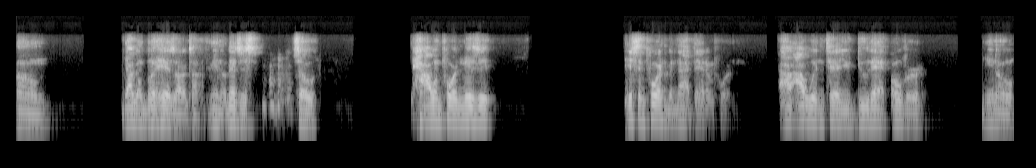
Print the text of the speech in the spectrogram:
Um y'all gonna butt heads all the time. You know, that's just so how important is it? It's important, but not that important. I, I wouldn't tell you do that over, you know,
